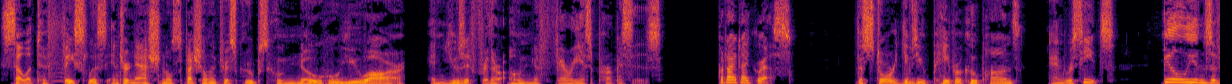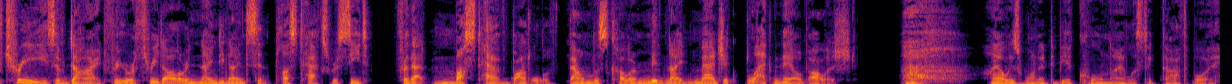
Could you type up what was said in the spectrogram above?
sell it to faceless international special interest groups who know who you are, and use it for their own nefarious purposes. But I digress. The store gives you paper coupons and receipts. Billions of trees have died for your $3.99 plus tax receipt for that must have bottle of boundless color midnight magic black nail polish. I always wanted to be a cool nihilistic goth boy.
